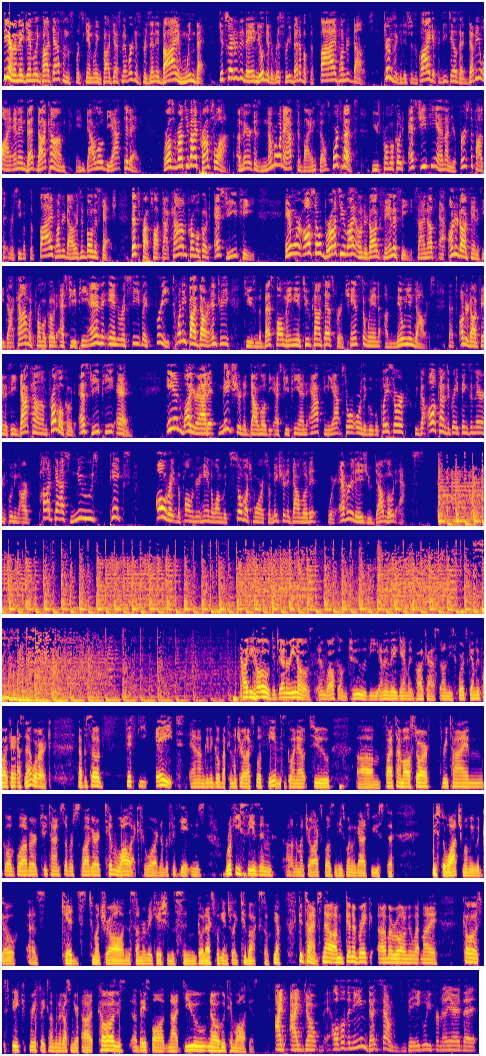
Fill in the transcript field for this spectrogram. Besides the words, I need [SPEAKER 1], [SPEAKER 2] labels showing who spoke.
[SPEAKER 1] The MMA Gambling Podcast on the Sports Gambling Podcast Network is presented by WynnBET. Get started today and you'll get a risk-free bet of up to $500. Terms and conditions apply. Get the details at WYNNBet.com and download the app today. We're also brought to you by PropSwap, America's number one app to buy and sell sports bets. Use promo code SGPN on your first deposit and receive up to $500 in bonus cash. That's PropSwap.com, promo code SGP. And we're also brought to you by Underdog Fantasy. Sign up at UnderdogFantasy.com with promo code SGPN and receive a free $25 entry to use in the Best Ball Mania 2 contest for a chance to win a million dollars. That's UnderdogFantasy.com, promo code SGPN. And while you're at it, make sure to download the SGPN app in the App Store or the Google Play Store. We've got all kinds of great things in there, including our podcast, news, picks, all right in the palm of your hand, along with so much more. So make sure to download it wherever it is you download apps.
[SPEAKER 2] Howdy ho, degenerinos, and welcome to the MMA Gambling Podcast on the Sports Gambling Podcast Network, episode 58. And I'm going to go back to the Montreal Expo theme. This is going out to um, five-time All-Star, three-time Gold Glover, two-time Silver Slugger, Tim Wallach, who wore number 58 in his rookie season on the Montreal Expos, and he's one of the guys we used to used to watch when we would go as kids to Montreal in the summer vacations and go to expo games for like two bucks. So yeah, good times. Now I'm gonna break uh, my rule. I'm gonna let my co-host speak briefly because I'm gonna address him here. Uh, co-host who's a baseball nut. Do you know who Tim Wallach is?
[SPEAKER 1] I, I don't, although the name does sound vaguely familiar, the,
